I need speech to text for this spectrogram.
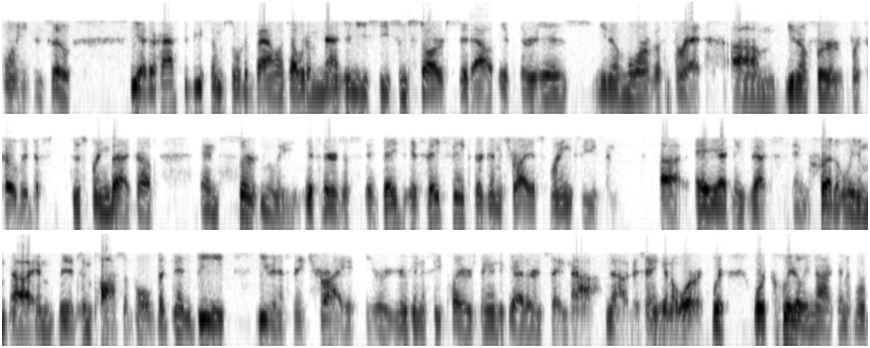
point, and so. Yeah, there has to be some sort of balance. I would imagine you see some stars sit out if there is, you know, more of a threat, um, you know, for for COVID to, to spring back up. And certainly, if there's a if they if they think they're going to try a spring season, uh, a I think that's incredibly uh, it's impossible. But then b even if they try it, you're you're going to see players band together and say, "Nah, no, this ain't going to work. We're we're clearly not going to. We're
